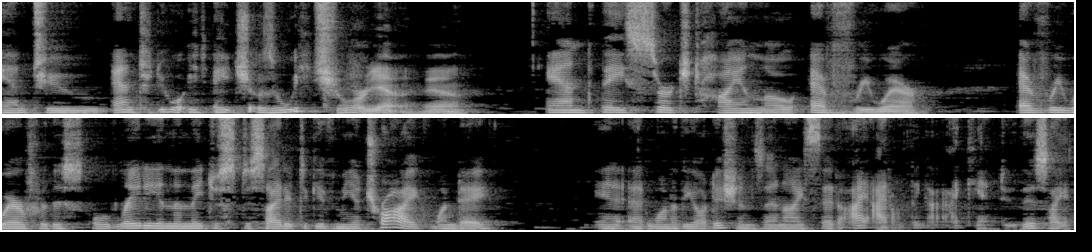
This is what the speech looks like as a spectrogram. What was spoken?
and to and to do eight, eight shows a week. Sure. Yeah. Yeah. And they searched high and low everywhere, everywhere for this old lady. And then they just decided to give me a try one day at one of the auditions. And I said, I, I don't think I, I can't do this. I,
